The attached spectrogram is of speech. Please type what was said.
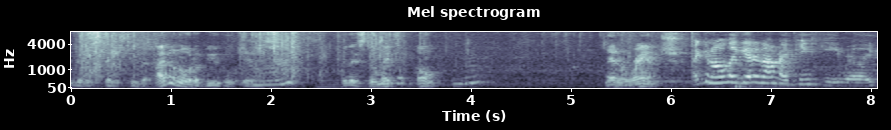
That was tasty, but I don't know what a bugle is. Mm-hmm. Do they still make it? Oh. And a ranch. I can only get it on my pinky, really.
